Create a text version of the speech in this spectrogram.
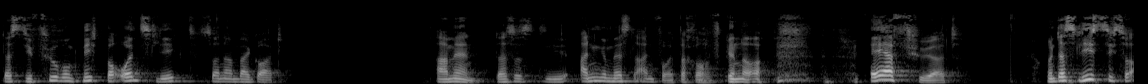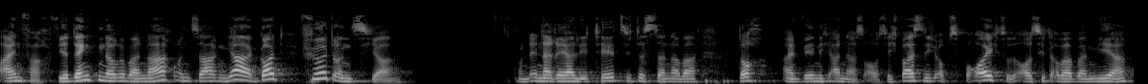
dass die Führung nicht bei uns liegt, sondern bei Gott. Amen. Das ist die angemessene Antwort darauf. Genau. Er führt. Und das liest sich so einfach. Wir denken darüber nach und sagen, ja, Gott führt uns ja. Und in der Realität sieht es dann aber doch ein wenig anders aus. Ich weiß nicht, ob es bei euch so aussieht, aber bei mir.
